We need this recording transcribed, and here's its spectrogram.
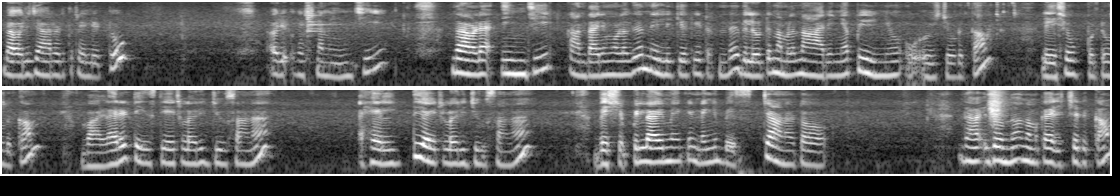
ഇതാ ഒരു ജാർ എടുത്തിട്ട് അതിലിട്ടു ഒരു കഷ്ണം ഇഞ്ചി. ഇതാ അവിടെ ഇഞ്ചി കാന്താരിമുളക് നെല്ലിക്കൊക്കെ ഇട്ടിട്ടുണ്ട്. ഇതിലോട്ട് നമ്മൾ നാരങ്ങ പിഴിഞ്ഞ് ഒഴിച്ചു കൊടുക്കാം. ലേശം ഉപ്പിട്ട് കൊടുക്കാം. വളരെ ടേസ്റ്റി ആയിട്ടുള്ള ഒരു ജ്യൂസാണ് ഹെൽത്തി ആയിട്ടുള്ള ഒരു ജ്യൂസാണ് വിശപ്പില്ലായ്മയൊക്കെ ഉണ്ടെങ്കിൽ ബെസ്റ്റാണ് കേട്ടോ ഇതാ ഇതൊന്ന് നമുക്ക് അരിച്ചെടുക്കാം.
